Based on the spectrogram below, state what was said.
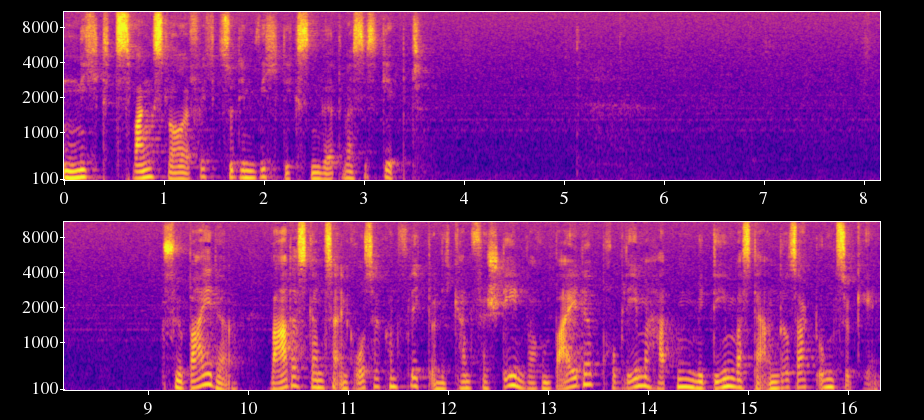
nicht zwangsläufig zu dem Wichtigsten wird, was es gibt. Für beide war das Ganze ein großer Konflikt und ich kann verstehen, warum beide Probleme hatten, mit dem, was der andere sagt, umzugehen.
